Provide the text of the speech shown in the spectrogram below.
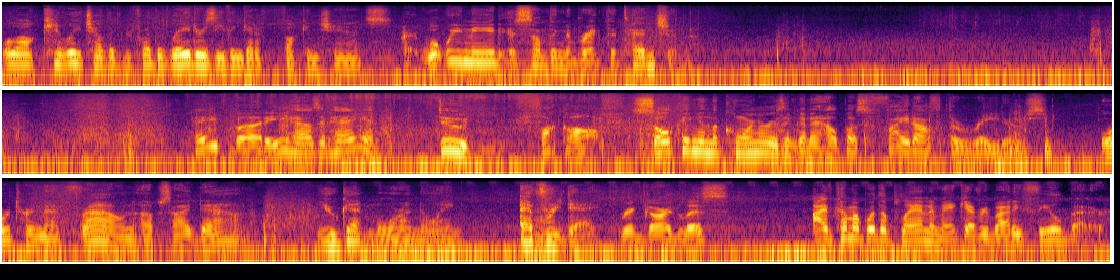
We'll all kill each other before the Raiders even get a fucking chance. All right, what we need is something to break the tension. Hey, buddy, how's it hanging? Dude, fuck off. Sulking in the corner isn't gonna help us fight off the Raiders. Or turn that frown upside down. You get more annoying every day. Regardless, I've come up with a plan to make everybody feel better.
